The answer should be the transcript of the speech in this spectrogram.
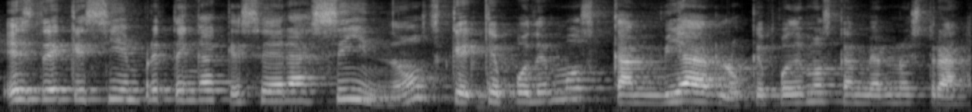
es de que siempre tenga que ser así, ¿no? Que, que podemos cambiarlo, que podemos cambiar nuestra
